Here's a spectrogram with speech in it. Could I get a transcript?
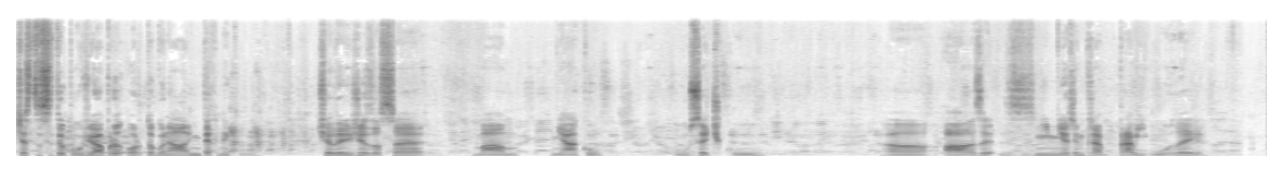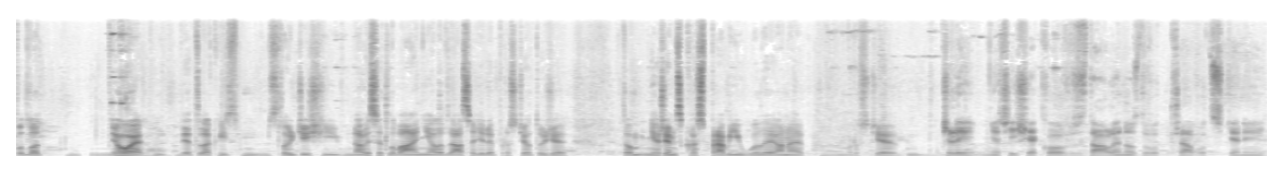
často se to používá pro ortogonální techniku, čili že zase mám nějakou úsečku uh, a z, z ní měřím pravý úhly. Podle, jo, je, je to takový složitější na vysvětlování, ale v zásadě jde prostě o to, že to měřím skrz pravý úhly a ne prostě... Čili měříš jako vzdálenost od, třeba od stěny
